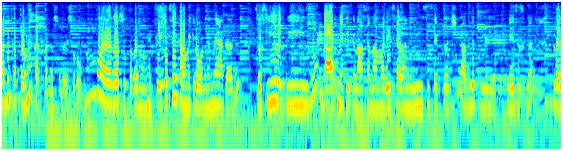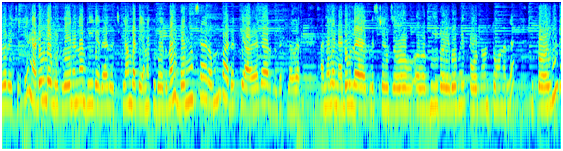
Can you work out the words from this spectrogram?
அதுக்கப்புறமா கட் பண்ண சொல்லுவேன் ஸோ ரொம்ப அழகாக சூப்பராக உங்களுக்கு பேச்சே காமிக்கிற ஒன்றுமே ஆகாது. ஸோ ஸ்லீவில் த்ரீ லீவ்ஸும் பேக் நெக்குக்கு நான் சொன்ன மாதிரி செவன் லீவ்ஸ் செட் வச்சு அதில் த்ரீ பிளேசஸில் ஃப்ளவர் வச்சுருக்கேன். நடுவில் உங்களுக்கு வேணும்னா பீட் ஏதாவது வச்சுக்கலாம். பட் எனக்கு இது ஒரு மாதிரி டென்ஸாக ரொம்ப அடர்த்தி அழகாக இருந்தது ஃப்ளவர் அதனால் நடுவில் கிறிஸ்டல்ஸோ பீடோ எதுவுமே போடணும்னு தோணலை. இப்போ இந்த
